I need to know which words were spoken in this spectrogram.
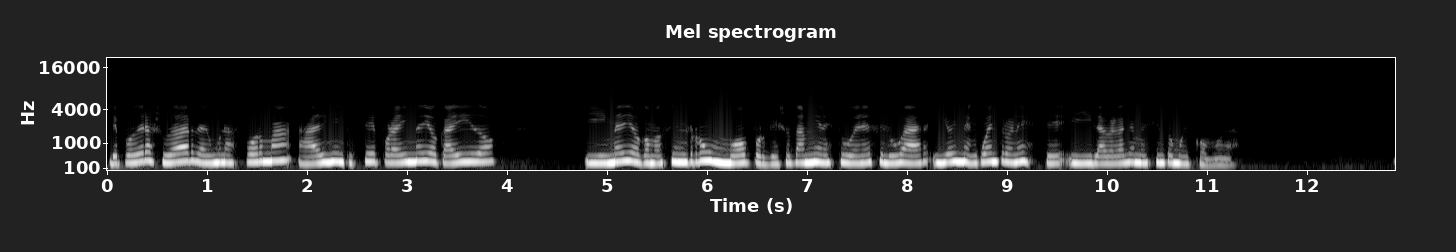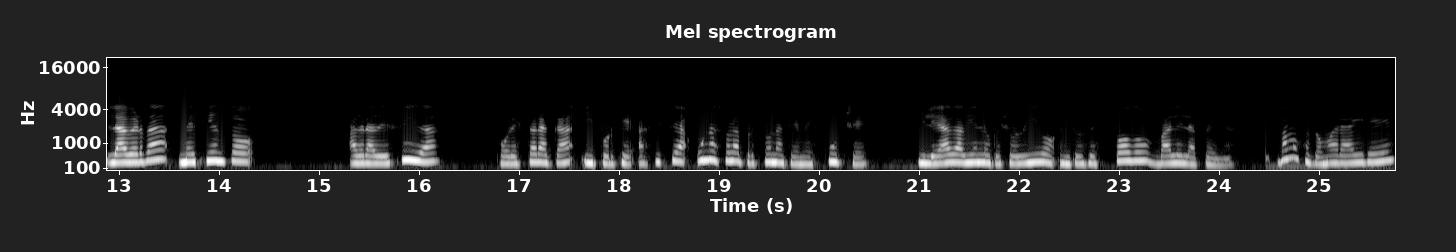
de poder ayudar de alguna forma a alguien que esté por ahí medio caído y medio como sin rumbo, porque yo también estuve en ese lugar y hoy me encuentro en este y la verdad que me siento muy cómoda. La verdad me siento agradecida por estar acá y porque así sea una sola persona que me escuche y le haga bien lo que yo digo, entonces todo vale la pena. Vamos a tomar aire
